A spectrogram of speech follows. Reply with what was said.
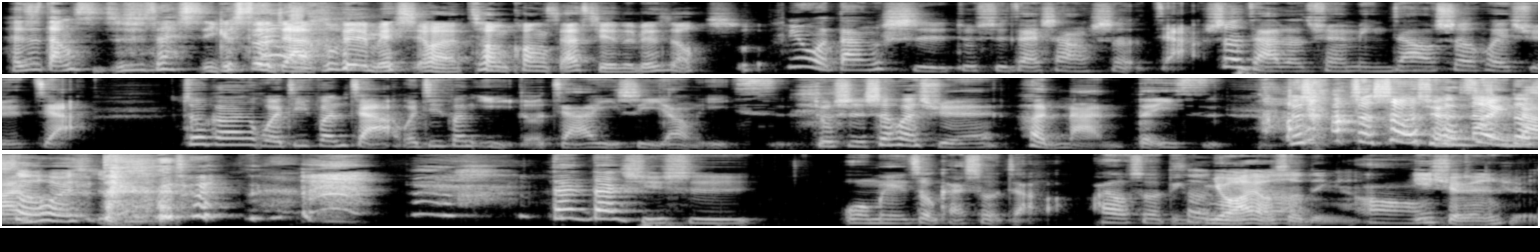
还是当时只是在一个社甲作业没写完的状况下写那篇小说？因为我当时就是在上社甲，社甲的全名叫社会学甲，就跟微积分甲、微积分乙的甲乙是一样的意思，就是社会学很难的意思，就是这社会学最难，难的社会学。但但其实。我们也只有开社甲吧，还有设定，有啊，有设定啊。嗯、医学院学的，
